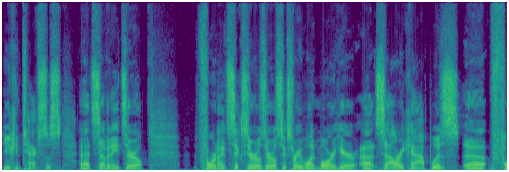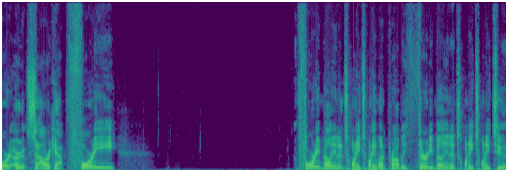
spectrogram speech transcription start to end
you can text us at 780- 4960063. One more here. Uh, salary cap was uh, 40, or salary cap 40 40 million in 2021, probably 30 million in 2022.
